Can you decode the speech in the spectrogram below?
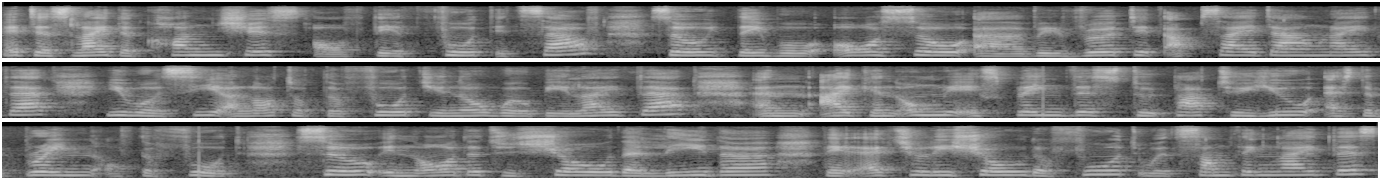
It is like the conscious of the food itself. So they will also uh, revert it upside down like that. You will see a lot of the food you know will be like that. And I can only explain this to part to you as the brain of the food so in order to show the leader they actually show the food with something like this.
